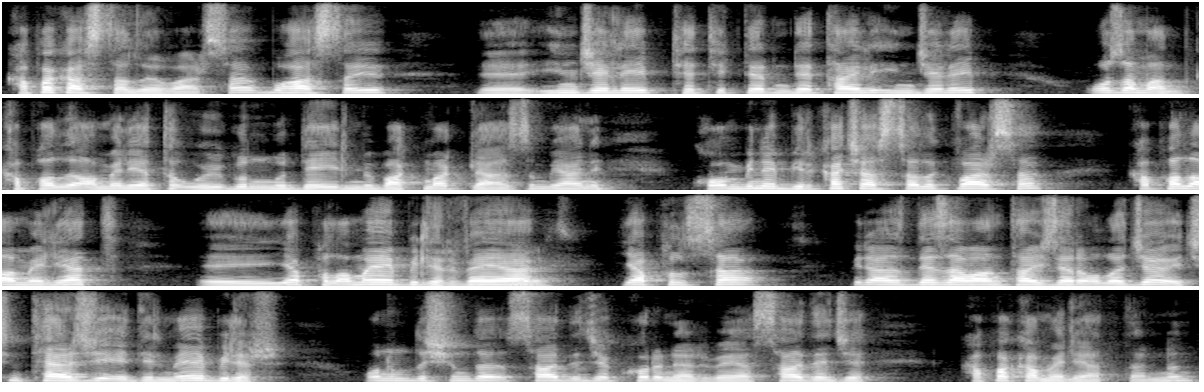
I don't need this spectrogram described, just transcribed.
kapak hastalığı varsa bu hastayı e, inceleyip tetiklerini detaylı inceleyip o zaman kapalı ameliyata uygun mu değil mi bakmak lazım. Yani kombine birkaç hastalık varsa kapalı ameliyat e, yapılamayabilir veya Evet. yapılsa biraz dezavantajları olacağı için tercih edilmeyebilir. Onun dışında sadece koroner veya sadece kapak ameliyatlarının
